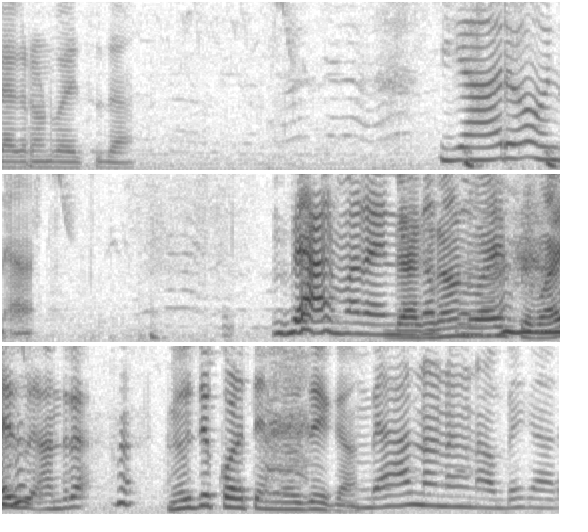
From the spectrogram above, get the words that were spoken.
ಬ್ಯಾಕ್ಗ್ರೌಂಡ್ ವಾಯ್ಸ್ ಸುಧಾ ಯಾರೋ ಬ್ಯಾಡ ಮರ ಬ್ಯಾಕ್ಗ್ರೌಂಡ್ ವಾಯ್ಸ್ ವಾಯ್ಸ್ ಅಂದ್ರೆ ಮ್ಯೂಸಿಕ್ ಕೊಡ್ತೀನಿ ಮ್ಯೂಸಿಕ್ ಬ್ಯಾಡ ನನಗೆ ನಾವು ಬೇಕಾರ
